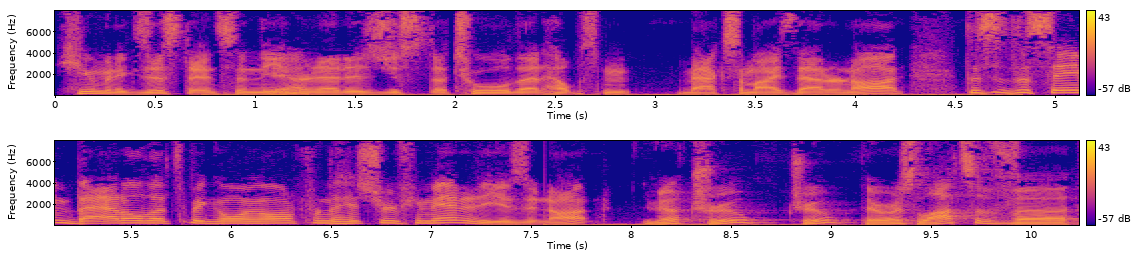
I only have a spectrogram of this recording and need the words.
human existence, and the Yeah. internet is just a tool that helps m- maximize that or not. This is the same battle that's been going on from the history of humanity, is it not? Yeah, true, true. There was lots of uh,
